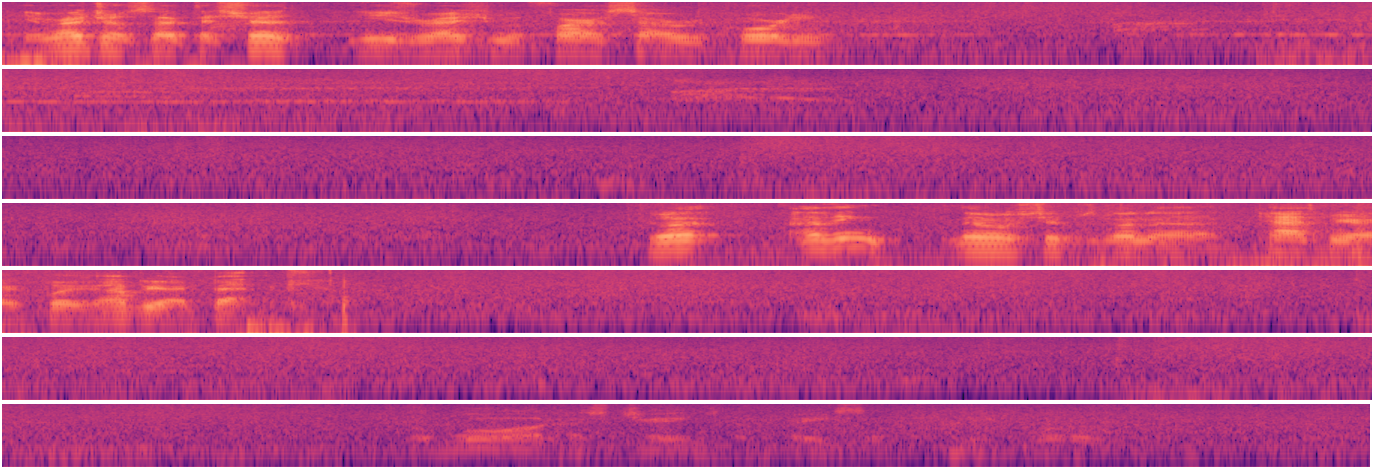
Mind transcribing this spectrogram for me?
In retrospect, I should use Reggie before I started recording. But I think the no ship's gonna pass me right quick. I'll be right back. The war has changed the face of the Greek world.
